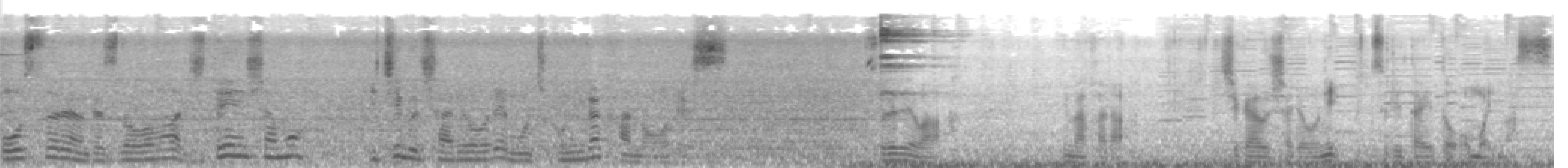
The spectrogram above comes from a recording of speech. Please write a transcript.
オーストラリアの鉄道は自転車も一部車両で持ち込みが可能です。それでは今から違う車両に移りたいと思います。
